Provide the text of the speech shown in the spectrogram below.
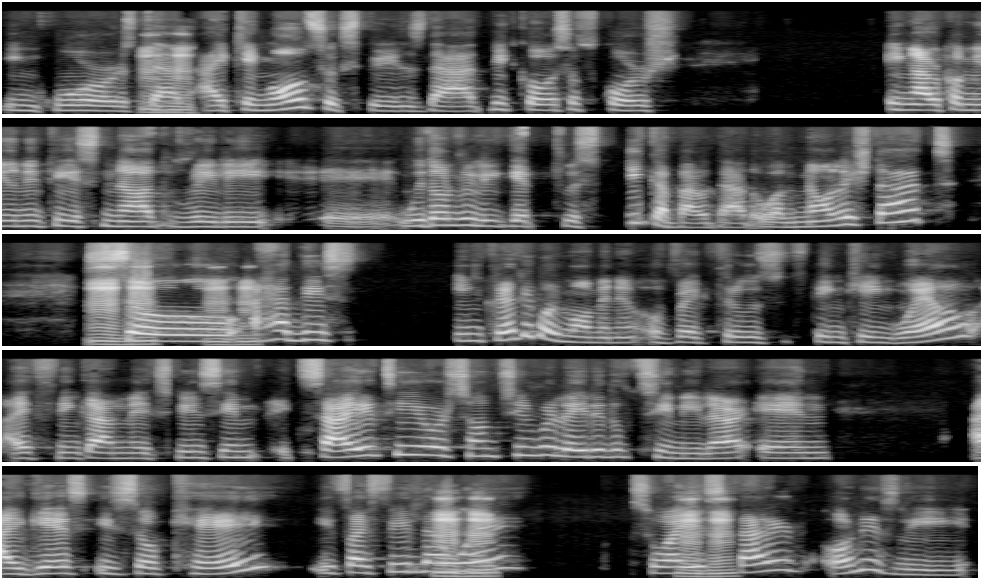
in words that I can also experience that because, of course, in our community, is not really, uh, we don't really get to speak about that or acknowledge that. Mhm. So Mhm. I had this incredible moment of breakthroughs thinking, well, I think I'm experiencing anxiety or something related or similar. And I guess it's okay if I feel that Mhm. way. So I Mhm. started honestly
